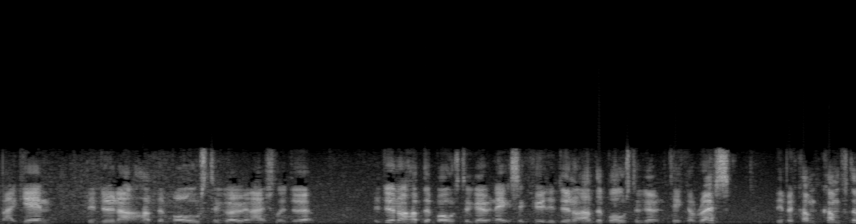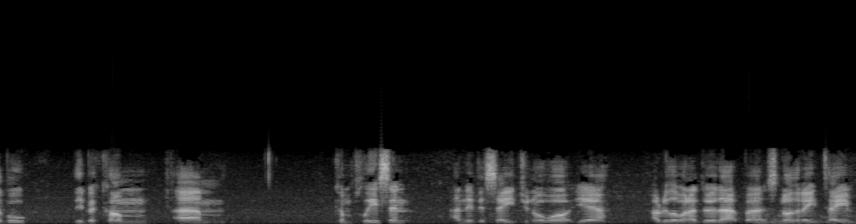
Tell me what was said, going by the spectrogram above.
but again, they do not have the balls to go out and actually do it. They do not have the balls to go out and execute. They do not have the balls to go out and take a risk. They become comfortable. They become um, complacent, and they decide, you know what? Yeah, I really want to do that, but it's not the right time.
